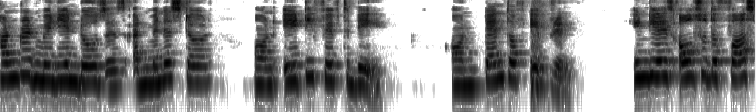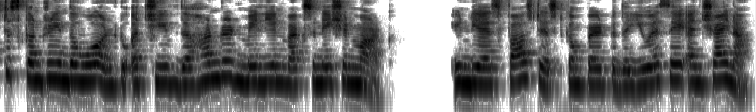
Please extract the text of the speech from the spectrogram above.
100 million doses administered on 85th day on 10th of April. India is also the fastest country in the world to achieve the 100 million vaccination mark. India is fastest compared to the USA and China,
